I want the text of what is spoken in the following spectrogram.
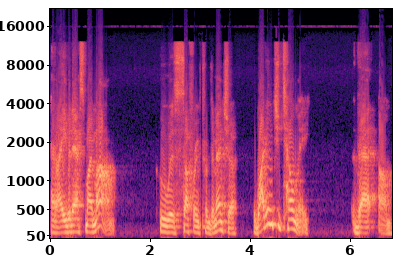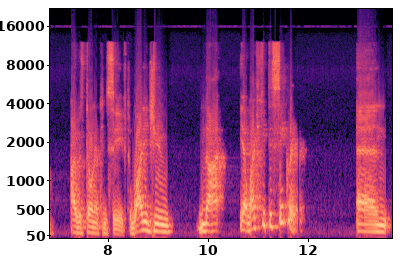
and I even asked my mom, who was suffering from dementia, why didn't you tell me that um, I was donor conceived? Why did you not? Yeah, why'd you keep this secret? And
